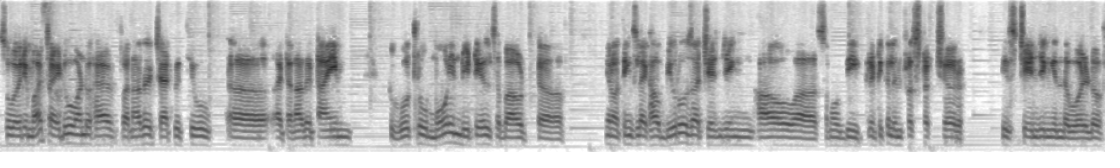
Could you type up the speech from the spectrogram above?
so very much. I do want to have another chat with you uh, at another time to go through more in details about uh, you know things like how bureaus are changing, how uh, some of the critical infrastructure is changing in the world of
